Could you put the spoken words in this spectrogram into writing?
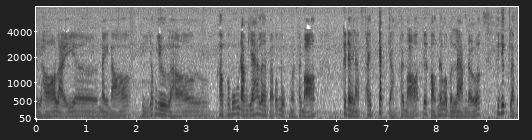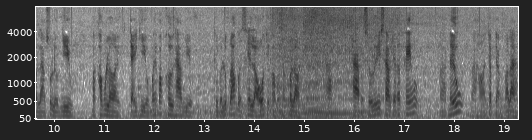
thì họ lại ờ, này nọ. Thì giống như là họ không có muốn đăng giá lên và bắt buộc mình phải bỏ. Cái này là phải chấp nhận phải bỏ chứ còn nếu mà mình làm nữa thứ nhất là mình làm số lượng nhiều mà không lời chạy nhiều máy móc hư hao nhiều thì mình lúc đó mình sẽ lỗ chứ còn mình không có lời. À, thà mình xử lý sao cho nó khéo. À, nếu mà họ chấp nhận họ làm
